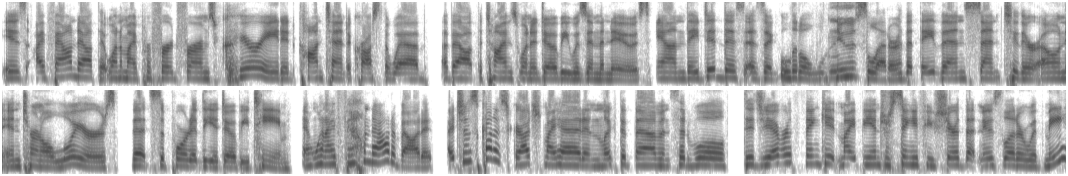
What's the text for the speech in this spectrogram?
is I found out that one of my preferred firms curated content across the web about the times when Adobe was in the news. And they did this as a little newsletter that they then sent to their own internal lawyers that supported the Adobe team. And when I found out about it, I just kind of scratched my head and looked at them and said, Well, did you ever think it might be interesting if you shared that newsletter with me?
